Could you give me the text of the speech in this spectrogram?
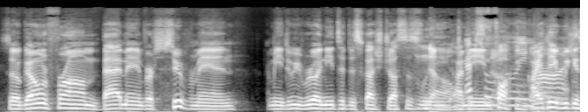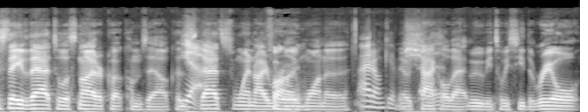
so going from Batman versus Superman, I mean, do we really need to discuss Justice League? No. I mean, Absolutely I think we can save that till the Snyder Cut comes out because Yeah. that's when I really Fine. want to I don't give you a know, shit. tackle that movie until we see the real,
